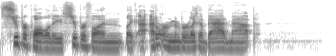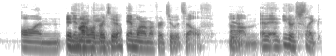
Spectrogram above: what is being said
super quality, super fun. Like I, I don't remember like a bad map on In that Modern Warfare 2? in Modern Warfare 2 itself. Yeah. Um, and, and you know, just like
